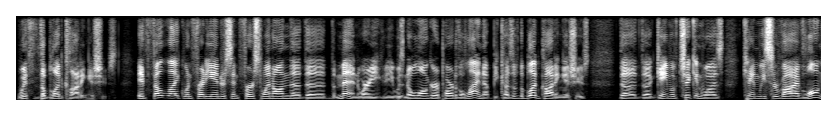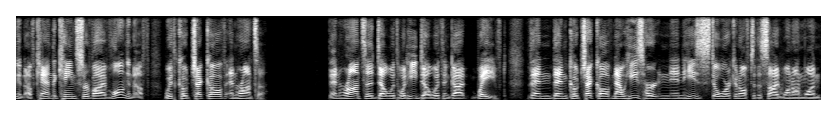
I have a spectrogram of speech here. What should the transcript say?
with the blood clotting issues. It felt like when Freddie Andersen first went on the the the men, where he, he was no longer a part of the lineup because of the blood clotting issues. The the game of chicken was can we survive long enough? Can the Canes survive long enough with Kochetkov and Raanta? Then Raanta dealt with what he dealt with and got waived. Then then Kochetkov, now he's hurt and, and he's still working off to the side one on one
